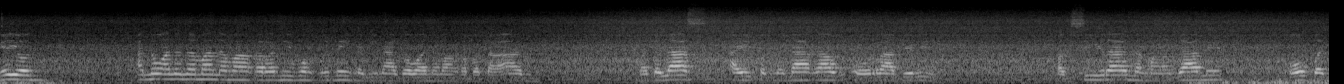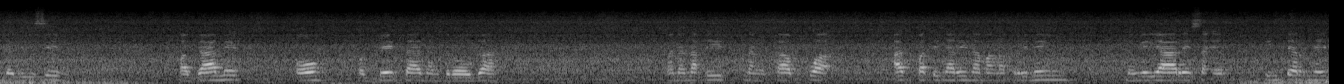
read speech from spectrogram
Ngayon, ano-ano naman ang mga karaniwang krimen na ginagawa ng mga kabataan? Madalas ay pagnanakaw o robbery, pagsira ng mga gamit o vandalism, paggamit o pagbenta ng droga, pananakit ng kapwa, at pati na rin ang mga krimen nangyayari sa er- internet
